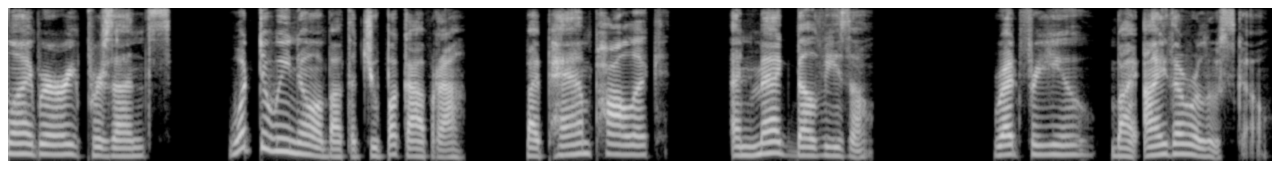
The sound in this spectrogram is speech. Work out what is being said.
Library presents What Do We Know About the Chupacabra by Pam Pollack and Meg Belviso. Read for you by Aida Reluzco.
